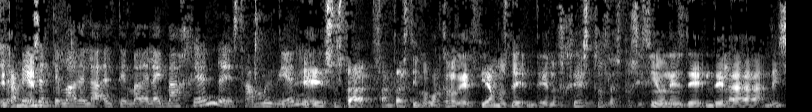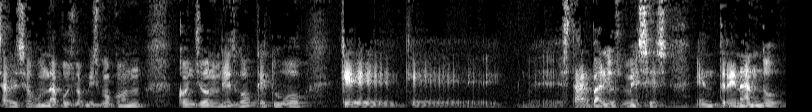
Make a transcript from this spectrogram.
Y también. El, tema de la, el tema de la imagen está muy bien. eh, Eso está fantástico, igual que lo que decíamos de, de los gestos, las posiciones de, de la, de Isabel II, pues lo mismo con, con John Lithgow, que tuvo que, que, estar varios meses entrenando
